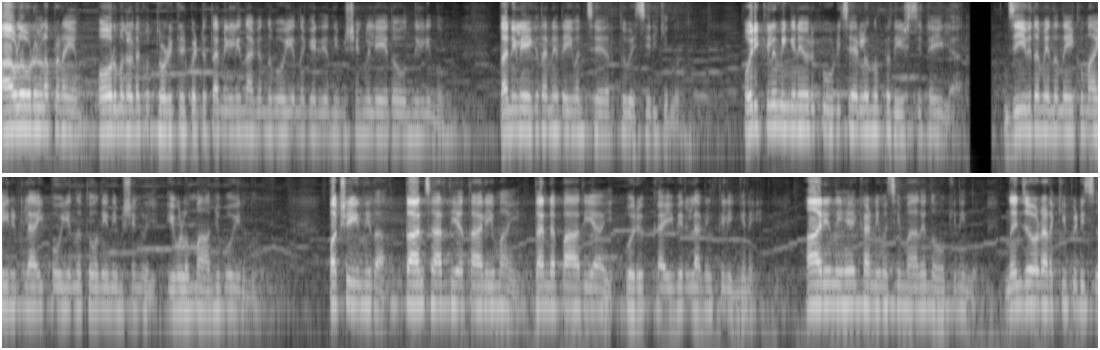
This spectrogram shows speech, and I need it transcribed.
അവളോടുള്ള പ്രണയം ഓർമ്മകളുടെ കുത്തൊഴുക്കിൽപ്പെട്ട് തന്നിൽ നിന്ന് അകന്നുപോയി എന്ന് കരുതിയ നിമിഷങ്ങളിൽ ഏതോ ഒന്നിൽ നിന്നും തന്നിലേക്ക് തന്നെ ദൈവം ചേർത്ത് വെച്ചിരിക്കുന്നു. ഒരിക്കലും ഇങ്ങനെ ഒരു കൂടിച്ചേരലൊന്നും പ്രതീക്ഷിച്ചിട്ടേയില്ല. ജീവിതം എന്ന നേക്കുമായി ഇരുട്ടിലായി പോയി എന്ന് തോന്നിയ നിമിഷങ്ങളിൽ ഇവളും മാഞ്ഞുപോയിരുന്നു. പക്ഷേ ഇന്നിതാ താൻ ചാർത്തിയ താലിയുമായി തന്റെ പാതിയായി ഒരു കൈവിരൽ അകലത്തിൽ ഇങ്ങനെ ആര്യനിഹയെ കണ്ണിമച്ചിമാതെ നോക്കി നിന്നു. നെഞ്ചോടടക്കി പിടിച്ച്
